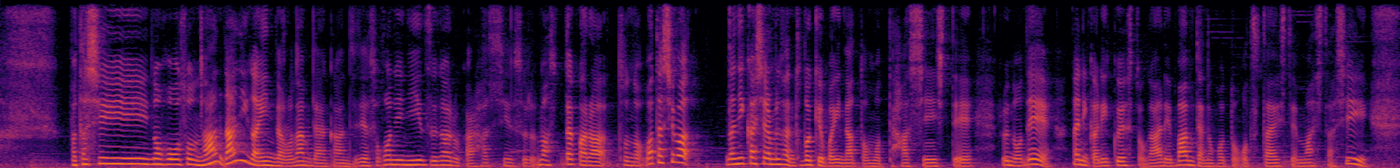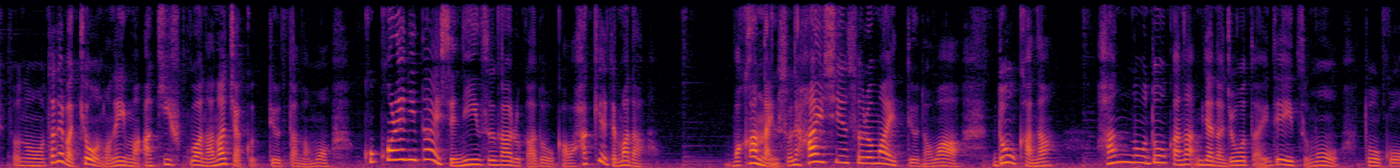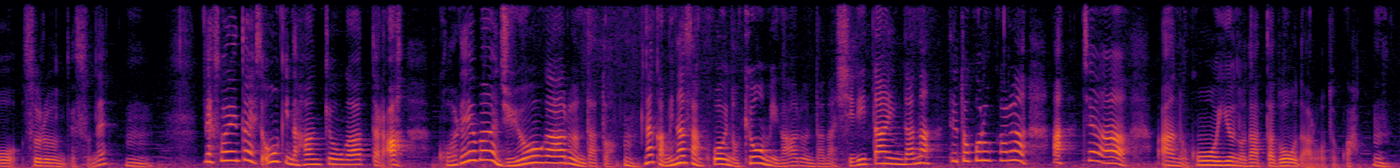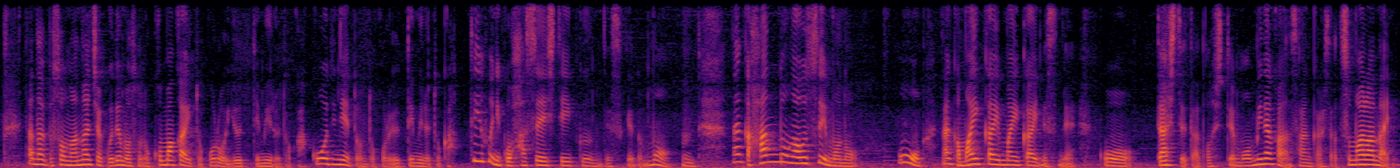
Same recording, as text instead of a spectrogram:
私の放送の何がいいんだろうなみたいな感じでそこにニーズがあるから発信する、まあ、だからその私は何かしら皆さんに届けばいいなと思って発信してるので何かリクエストがあればみたいなことをお伝えしてましたしその例えば今日のね今秋服は7着って言ったのもこれに対してニーズがあるかどうかははっきり言ってまだ分かんないんですよね。配信する前っていうのはどうかな？反応どうかな？みたいな状態でいつも投稿するんですね。うん、でそれに対して大きな反響があったらあこれは需要があるんだと、うん、なんか皆さんこういうの興味があるんだな知りたいんだな。っていうところからあじゃああのこういうのだったらどうだろうとか、うん、ただその7着でもその細かいところを言ってみるとかコーディネートのところを言ってみるとかっていうふうにこう派生していくんですけども、うん、なんか反応が薄いものをなんか毎回毎回ですねこう出してたとしても皆さんからしたらつまらない。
